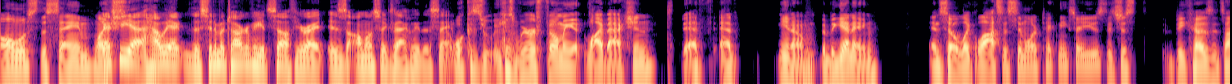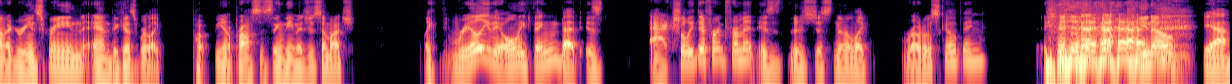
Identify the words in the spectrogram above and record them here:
almost the same like actually, yeah, how we act, the cinematography itself, you're right, is almost exactly the same. well because because we were filming it live action at at you know the beginning. And so like lots of similar techniques are used. It's just because it's on a green screen and because we're like po- you know processing the images so much. Like really the only thing that is actually different from it is there's just no like rotoscoping. You know? Yeah,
